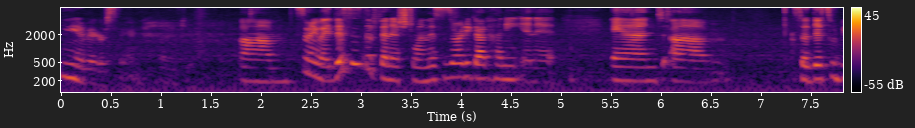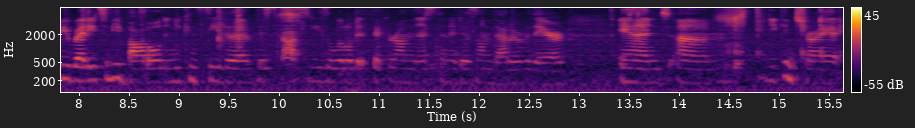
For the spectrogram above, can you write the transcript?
You need a bigger spoon. Thank you. Um, so anyway, this is the finished one. This has already got honey in it, and um, so this would be ready to be bottled. And you can see the viscosity is a little bit thicker on this than it is on that over there, and um, you can try it.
